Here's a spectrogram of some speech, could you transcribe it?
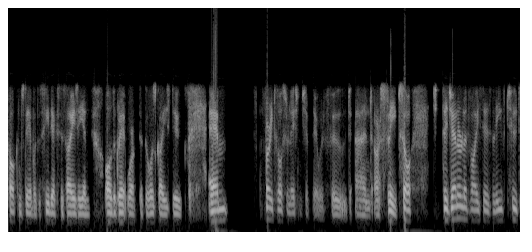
talking today about the Celiac Society and all the great work that those guys do. Um, very close relationship there with food and our sleep. So the general advice is leave two to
